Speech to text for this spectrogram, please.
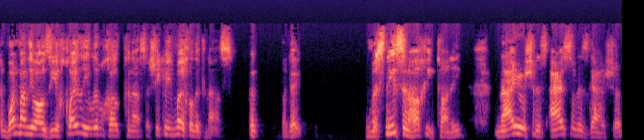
And one man the was Yichoyli Limchal Knas. She can be Michael the Knas. But okay, Masnisan hachi tani, Nairush is arson is garsha,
